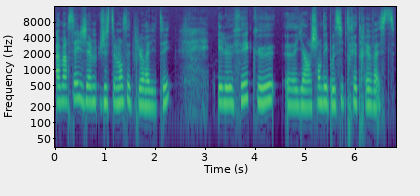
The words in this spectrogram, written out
À Marseille, j'aime justement cette pluralité et le fait qu'il y a un champ des possibles très très vaste.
